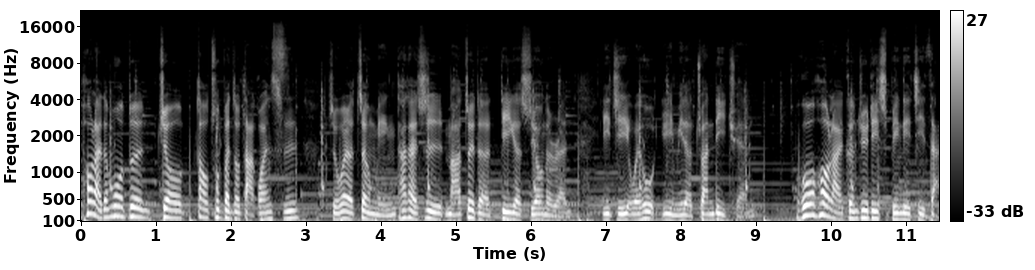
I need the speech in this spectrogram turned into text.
后来的莫顿就到处奔走打官司，只为了证明他才是麻醉的第一个使用的人，以及维护乙醚的专利权。不过后来，根据历史病例记载，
